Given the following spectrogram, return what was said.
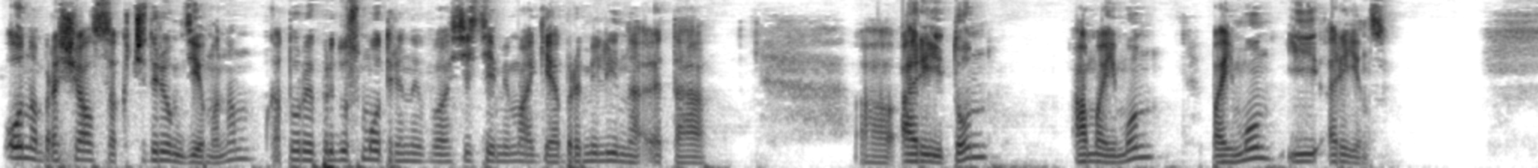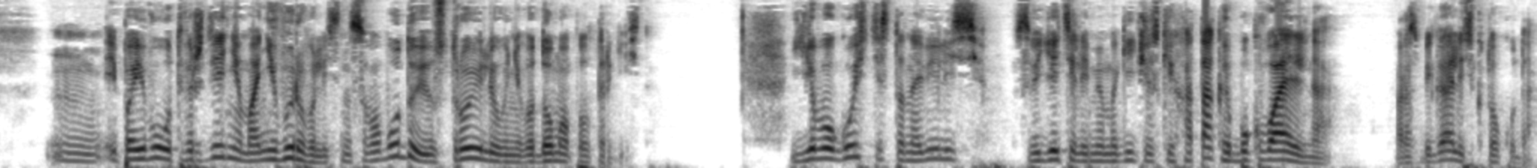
он обращался к четырем демонам, которые предусмотрены в системе магии Абрамелина. Это а, Ариетон, Амаймон, Паймон и Ариенс. И по его утверждениям они вырвались на свободу и устроили у него дома полтергейст. Его гости становились свидетелями магических атак и буквально разбегались кто куда.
